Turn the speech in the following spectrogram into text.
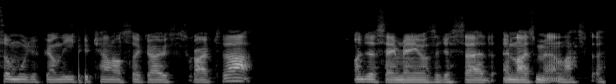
some will just be on the YouTube channel, so go subscribe to that. Under the same name, as I just said, Enlightenment and Laughter.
